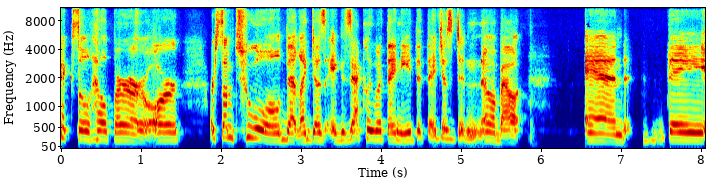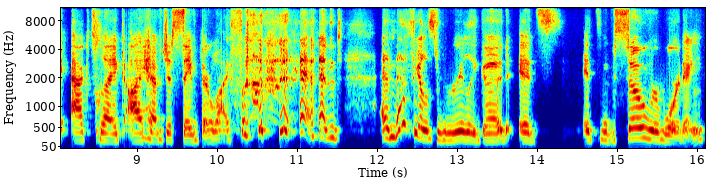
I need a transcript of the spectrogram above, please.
pixel helper or or, or some tool that like does exactly what they need that they just didn't know about and they act like I have just saved their life. and and that feels really good. It's it's so rewarding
